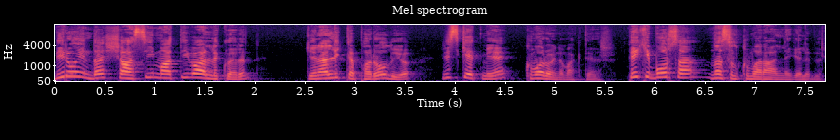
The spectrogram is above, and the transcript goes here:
Bir oyunda şahsi maddi varlıkların genellikle para oluyor, risk etmeye kumar oynamak denir. Peki borsa nasıl kumar haline gelebilir?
